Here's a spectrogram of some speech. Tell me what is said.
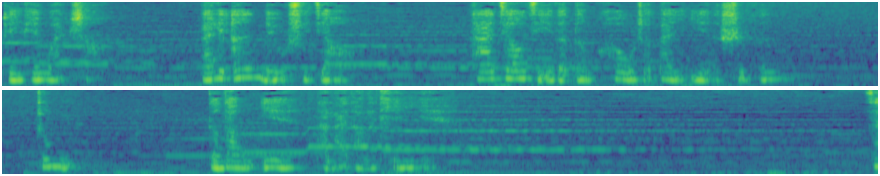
这一天晚上，百里安没有睡觉，他焦急地等候着半夜的时分。终于，等到午夜，他来到了田野，在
